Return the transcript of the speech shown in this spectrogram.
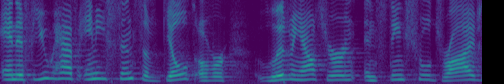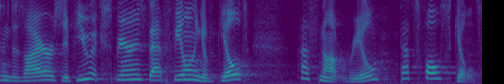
And if you have any sense of guilt over living out your instinctual drives and desires, if you experience that feeling of guilt, that's not real. That's false guilt.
